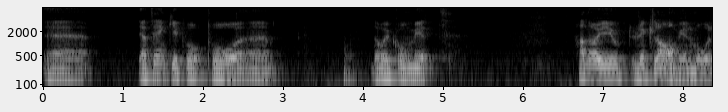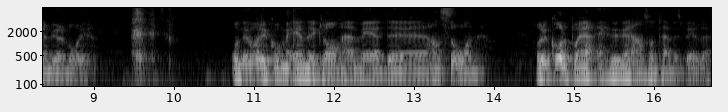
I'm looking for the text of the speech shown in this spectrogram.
Eh, jag tänker på, på eh, det har ju kommit han har ju gjort reklam genom åren, Björn Borg. Och nu har det kommit en reklam här med eh, hans son. Har du koll på är, hur är han som tennisspelare?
